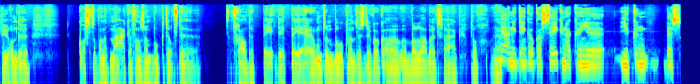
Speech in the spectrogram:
puur om de, de, kosten van het maken van zo'n boek. Te, of de, vooral de, P, de PR rond een boek. Want het is natuurlijk ook belabberd vaak, toch? Ja. ja, en ik denk ook als tekenaar kun je. Je kunt best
